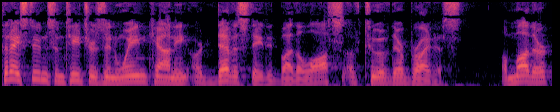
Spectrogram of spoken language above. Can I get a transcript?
Today, students and teachers in Wayne County are devastated by the loss of two of their brightest. A mother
